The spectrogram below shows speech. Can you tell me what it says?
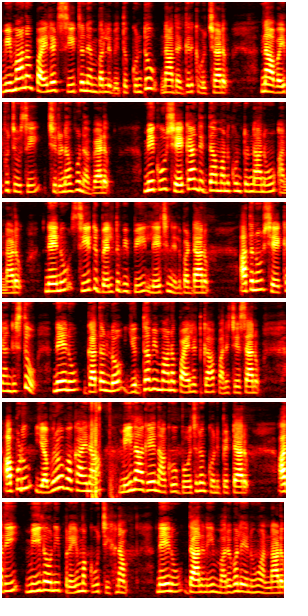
విమానం పైలట్ సీట్ల నెంబర్లు వెతుక్కుంటూ నా దగ్గరికి వచ్చాడు. నా వైపు చూసి చిరునవ్వు నవ్వాడు. మీకు షేక్ హ్యాండ్ ఇద్దామనుకుంటున్నాను అన్నాడు. నేను సీటు బెల్ట్ విప్పి లేచి నిలబడ్డాను. అతను షేక్ హ్యాండ్ ఇస్తూ నేను గతంలో యుద్ధ విమాన పైలట్గా పనిచేశాను. అప్పుడు ఎవరో ఒక ఆయన మీలాగే నాకు భోజనం కొనిపెట్టారు. అది మీలోని ప్రేమకు చిహ్నం. నేను దానిని మరువలేను అన్నాడు.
